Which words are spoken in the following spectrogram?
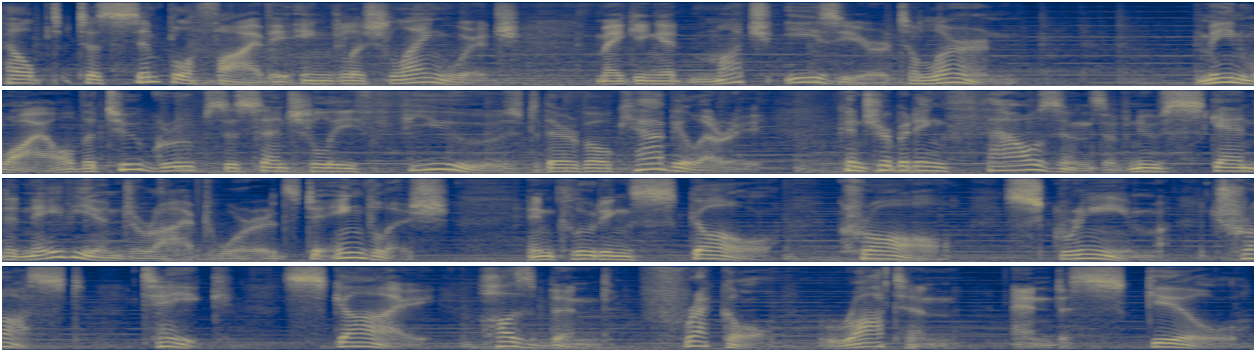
helped to simplify the English language, making it much easier to learn. Meanwhile, the two groups essentially fused their vocabulary, contributing thousands of new Scandinavian derived words to English, including skull, crawl, scream, trust, take, sky, husband, freckle, rotten, and skill.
